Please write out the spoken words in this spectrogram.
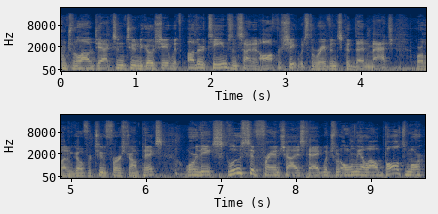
which would allow Jackson to negotiate with other teams and sign an offer sheet, which the Ravens could then match or let him go for two first round picks, or the exclusive franchise tag, which would only allow Baltimore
